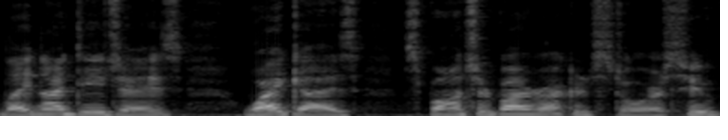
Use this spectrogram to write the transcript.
late night DJs, white guys, sponsored by record stores who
